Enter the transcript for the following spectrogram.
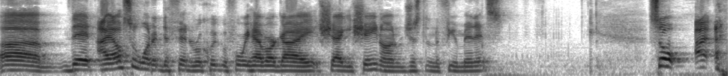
um, that I also want to defend real quick before we have our guy Shaggy Shane on just in a few minutes. So I.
